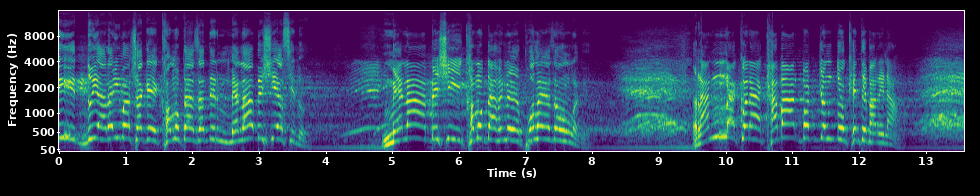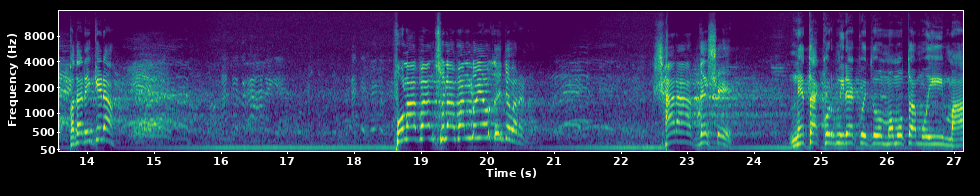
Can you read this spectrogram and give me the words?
এই দুই আড়াই মাস আগে ক্ষমতা যাদের মেলা বেশি আছিল। মেলা বেশি ক্ষমতা হলে পলায়া যেমন লাগে। রান্না করা খাবার পর্যন্ত খেতে পারে না। কথা ঠিক না ফোলাফান সুলাফান লইয়াও যেতে পারে না। সারা দেশে নেতা কর্মীরা কইতো মমতাময়ী মা।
